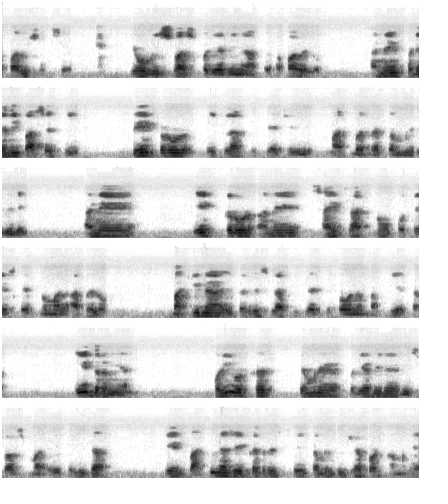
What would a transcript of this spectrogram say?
અપાવી શકશે. એવો વિશ્વાસ ફરિયાદીને અપાવેલો. અને ફરિયાદી પાસેથી બે કરોડ એક લાખ રૂપિયા જેવી માતબર રકમ મેળવી લઈ. અને એક કરોડ અને સાહીઠ લાખનો પોતે સ્ટેટનો માલ આપેલો. બાકીના એકત્રીસ લાખ રૂપિયા ચૂકવવાના બાકી હતા. એ દરમિયાન ફરી વખત તેમણે ફરિયાદીને વિશ્વાસમાં એ લીધા કે બાકીના જે એકત્રીસ છે, તમે બીજા પણ અમને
